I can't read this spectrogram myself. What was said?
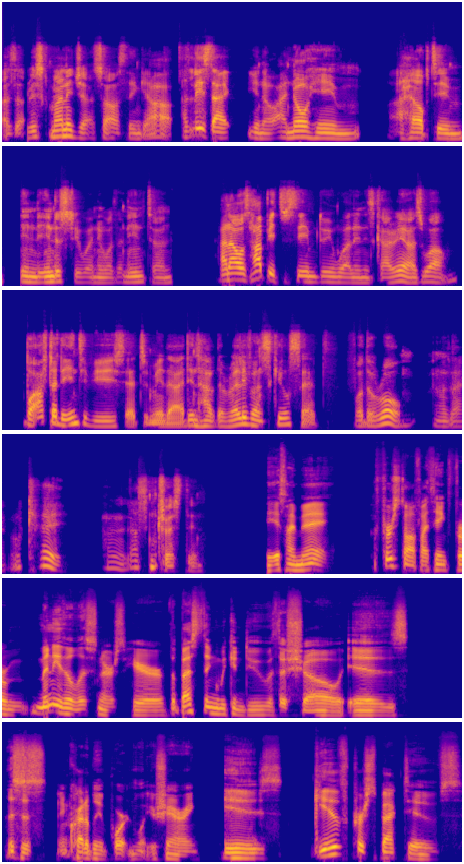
as a risk manager. So I was thinking, oh, at least I, you know, I know him. I helped him in the industry when he was an intern. And I was happy to see him doing well in his career as well. But after the interview, he said to me that I didn't have the relevant skill set for the role. And I was like, okay, uh, that's interesting. If I may, first off, I think for many of the listeners here, the best thing we can do with this show is this is incredibly important what you're sharing is give perspectives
